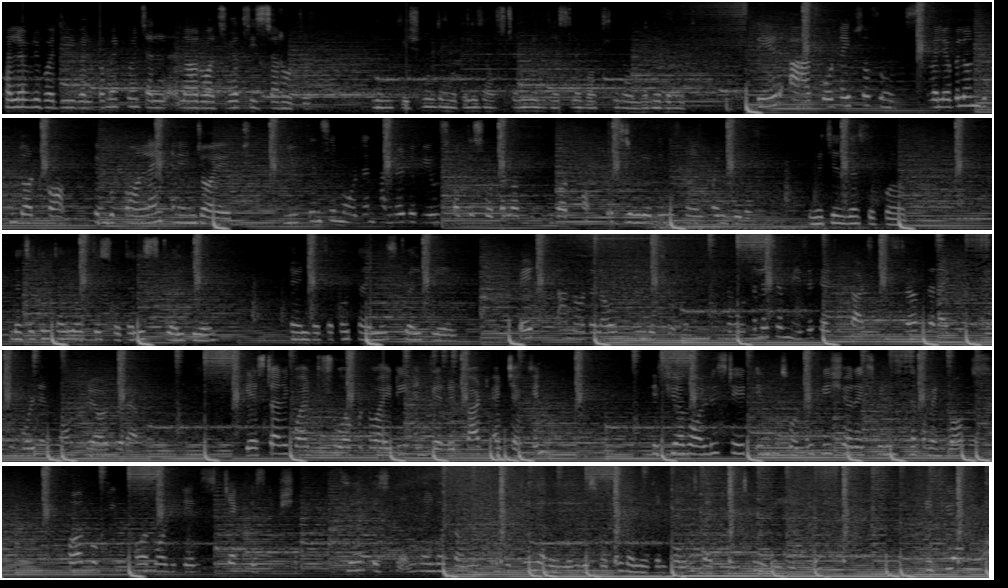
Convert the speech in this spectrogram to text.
Hello everybody, welcome back to my channel and are watching a 3-star hotel. The location of the hotel is outstanding and guests love walking around the neighborhood. There are 4 types of rooms available on booking.com. You can book online and enjoy it. You can see more than 100 reviews of this hotel on booking.com. Its rating is 9.0, which is the superb. The check-in time of this hotel is 12 pm and the checkout time is 12 pm. Pets are not allowed in this hotel. The hotel has some major credit cards and the right to take a hold and count prior to arrival. Guests are required to show a photo ID and credit card at check-in. If you have already stayed in this hotel, please share your experience in the comment box. For booking or more details, check description. If you are facing any kind of problem in booking a room in this hotel, then you can tell us by commenting. We will help you. If you are new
